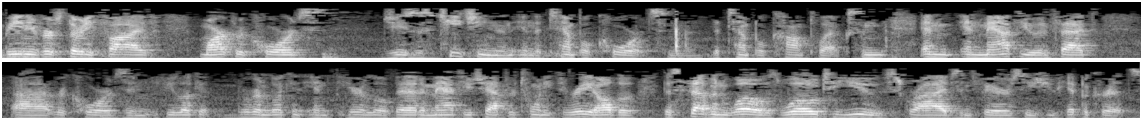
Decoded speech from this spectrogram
Being in verse 35, Mark records Jesus teaching in, in the temple courts and the, the, temple complex. And, and, and Matthew, in fact, uh, records, and if you look at, we're going to look in, in here a little bit, in Matthew chapter 23, all the, the seven woes. Woe to you, scribes and Pharisees, you hypocrites.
